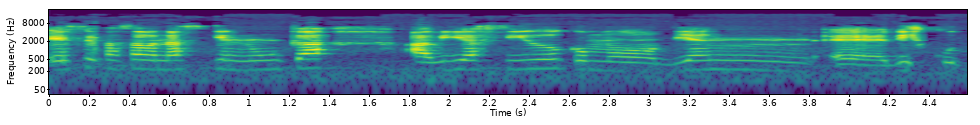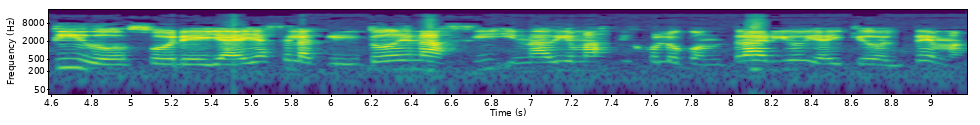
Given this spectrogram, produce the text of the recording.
ese pasado nazi que nunca había sido como bien eh, discutido sobre ella, ella se la tildó de nazi y nadie más dijo lo contrario y ahí quedó el tema.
